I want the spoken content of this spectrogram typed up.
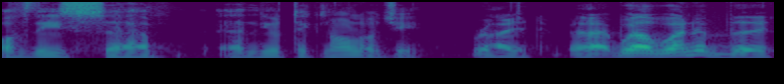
of this uh, uh, new technology. Right. Uh, well, one of the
